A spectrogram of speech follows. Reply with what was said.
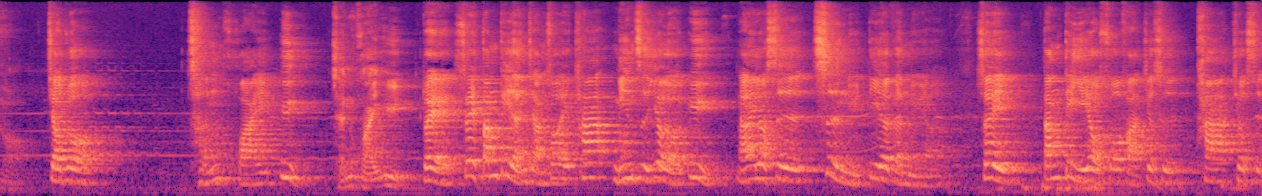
哦，叫做陈怀玉。陈怀玉。对，所以当地人讲说，哎，她名字又有玉，然后又是次女第二个女儿。所以当地也有说法，就是她就是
